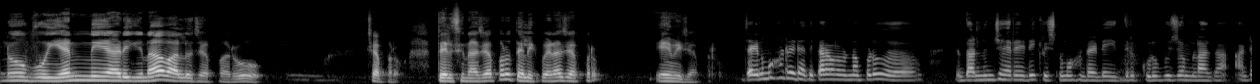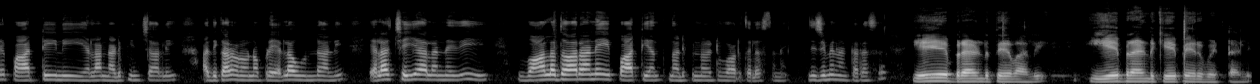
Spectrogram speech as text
నువ్వు ఎన్ని అడిగినా వాళ్ళు చెప్పరు. చెప్పరు. తెలిసినా చెప్పరు తెలియకపోయినా చెప్పరు ఏమీ చెప్పరు. జగన్మోహన్ రెడ్డి అధికారంలో ఉన్నప్పుడు ధనుంజయ రెడ్డి కృష్ణమోహన్ రెడ్డి ఇద్దరు కుడిభుజం లాగా అంటే పార్టీని ఎలా నడిపించాలి అధికారంలో ఉన్నప్పుడు ఎలా ఉండాలి ఎలా చేయాలనేది వాళ్ళ ద్వారానే పార్టీ అంత నడిపినట్టు వారు తెలుస్తున్నాయి. నిజమేనంటారా సార్? ఏ ఏ బ్రాండ్ తేవాలి ఏ బ్రాండ్కి ఏ పేరు పెట్టాలి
